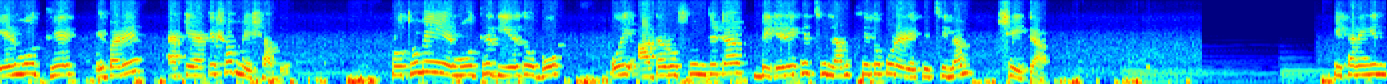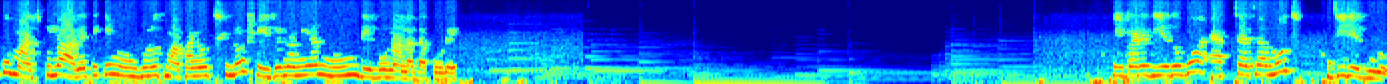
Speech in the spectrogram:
এর মধ্যে এবারে একে একে সব মেশাবো। প্রথমেই এর মধ্যে দিয়ে দেবো ওই আদা রসুন যেটা বেটে রেখেছিলাম, থেতো করে রেখেছিলাম, সেইটা। এখানে কিন্তু মাছগুলো আগে থেকে নুন হলুদ মাখানো ছিল, সেই জন্য আমি আর নুন দেবো না আলাদা করে। এবারে দিয়ে দেবো এক চা চামচ জিরে গুঁড়ো।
